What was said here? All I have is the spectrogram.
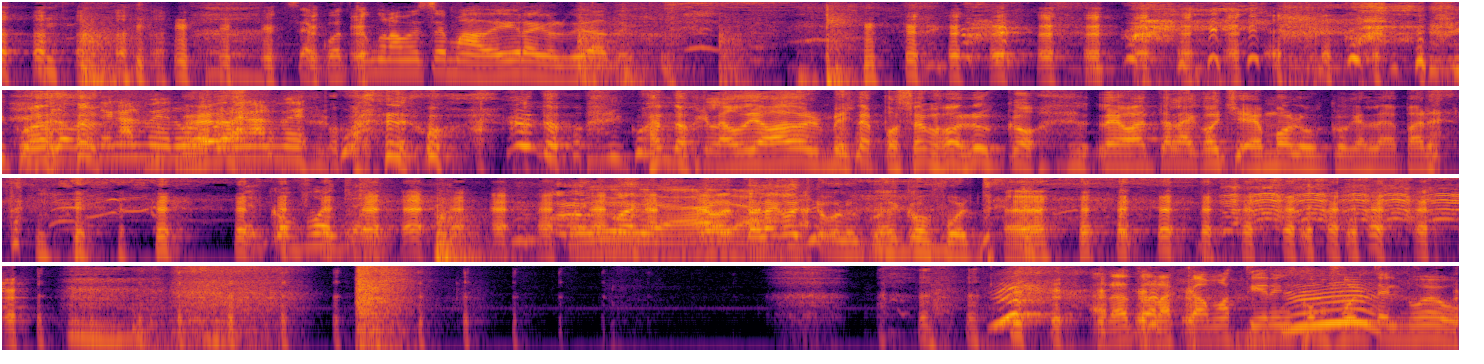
Se acuesta en una mesa de madera y olvídate. lo meten al menú, lo meten al menú. Cuando, cuando- cuando Claudia va a dormir, le pone molusco. Levanta la coche y es molusco, que es la pared. El confort. Oye, Molusco, ya, levanta ya. la coche y molusco es confort. Ahora todas las camas tienen confort el nuevo.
